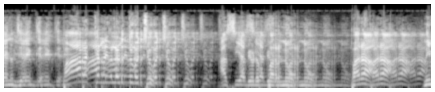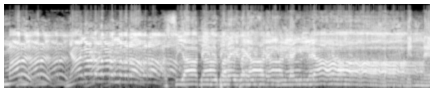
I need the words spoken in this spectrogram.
നെഞ്ചിലേക്ക് പാറക്കല്ലുകൾ എടുത്തു വെച്ചു. വെച്ചു. ആസിയ ബീവിയോട് പറഞ്ഞു പറ നീ മാറ് ഞാനാണ് പറയുകയാണ് ഇല്ല ഇല്ല എന്നെ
